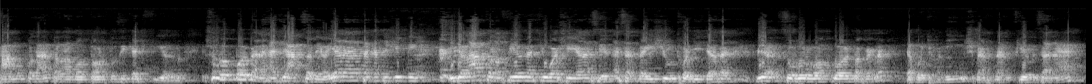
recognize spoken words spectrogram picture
számokhoz általában tartozik egy film. És azokból be lehet játszani a jeleneteket, és így, így a látod a filmet, jó eséllyel eszéd- eszedbe is jut, hogy így ezek milyen szomorúak voltak, meg nem. De hogyha nincs, mert nem filmzene,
